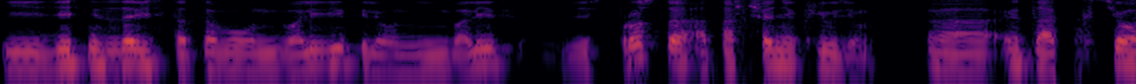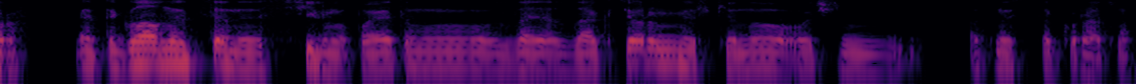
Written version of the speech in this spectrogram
и здесь не зависит от того, он инвалид или он не инвалид. Здесь просто отношение к людям. А, это актер, это главная ценность фильма, поэтому за, за актерами в кино очень относятся аккуратно.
